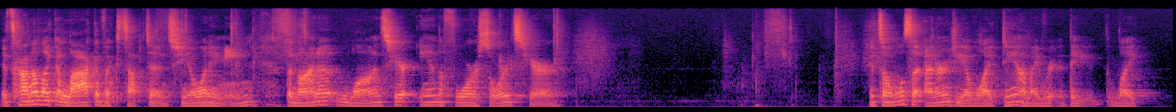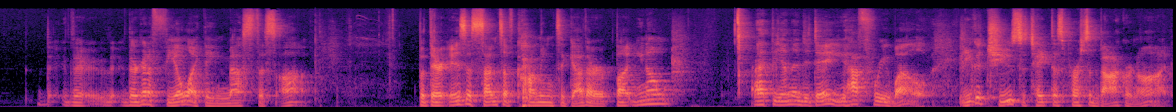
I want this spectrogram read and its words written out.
It's kind of like a lack of acceptance, you know what I mean? The Nine of Wands here and the Four of Swords here. It's almost the energy of like, damn, I they like, they're, they're gonna feel like they messed this up but there is a sense of coming together. But you know, at the end of the day, you have free will. You could choose to take this person back or not.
